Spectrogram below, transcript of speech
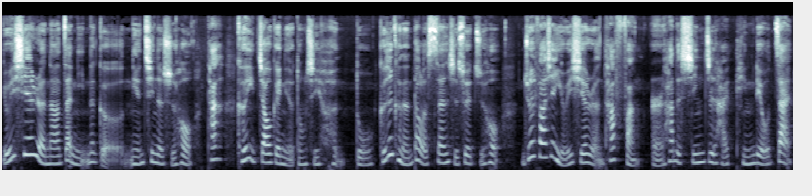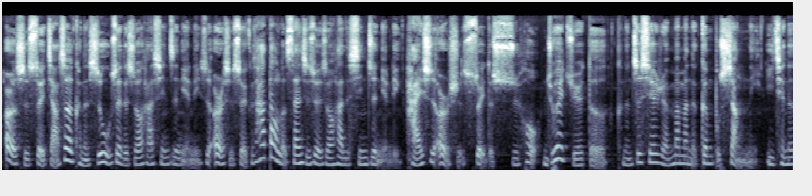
有一些人呢、在你那个年轻的时候，他可以教给你的东西很多，可是可能到了三十岁之后，你就会发现有一些人，他反而他的心智还停留在二十岁。假设可能十五岁的时候，他心智年龄是二十岁，可是他到了三十岁的时候，他的心智年龄还是二十岁的时候，你就会觉得可能这些人慢慢的跟不上你以前的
